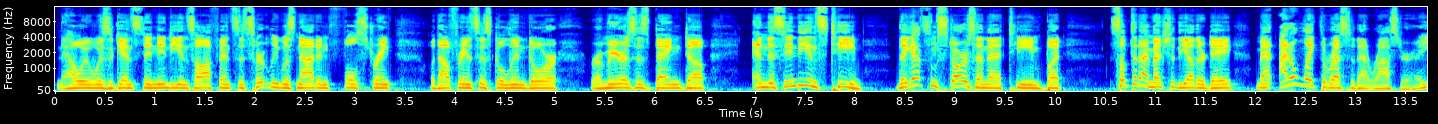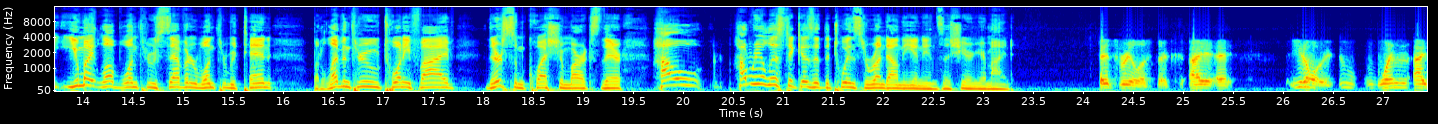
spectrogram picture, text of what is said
Now it was against an Indians offense that certainly was not in full strength without Francisco Lindor. Ramirez is banged up. And this Indians team, they got some stars on that team, but something I mentioned the other day, Matt, I don't like the rest of that roster. You might love one through seven or one through 10, but 11 through 25, there's some question marks there. How, how realistic is it the Twins to run down the Indians this year in your mind? It's realistic. I, I you know, when I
